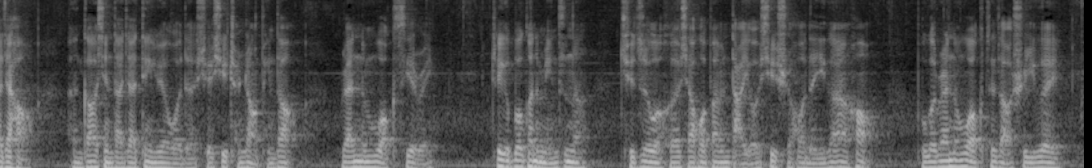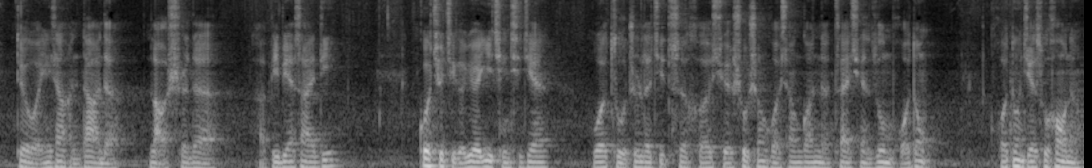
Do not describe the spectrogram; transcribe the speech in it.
大家好，很高兴大家订阅我的学习成长频道 Random Walk Theory。这个播客的名字呢，取自我和小伙伴们打游戏时候的一个暗号。不过 Random Walk 最早是一位对我影响很大的老师的呃 BBS ID。过去几个月疫情期间，我组织了几次和学术生活相关的在线 Zoom 活动。活动结束后呢，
